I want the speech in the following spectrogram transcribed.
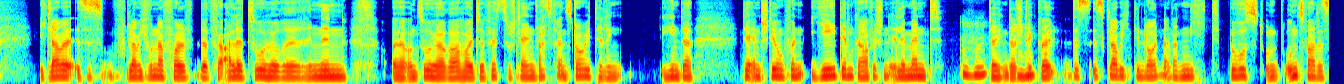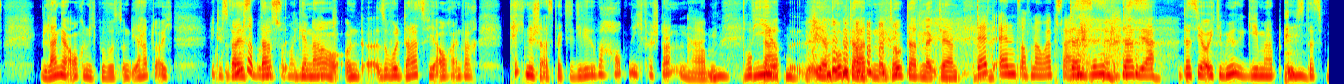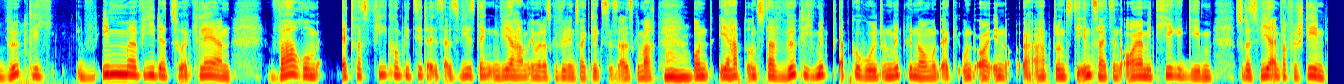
ich glaube, es ist, glaube ich, wundervoll für alle Zuhörerinnen äh, und Zuhörer heute festzustellen, was für ein Storytelling hinter der Entstehung von jedem grafischen Element mhm. dahinter mhm. steckt, weil das ist, glaube ich, den Leuten einfach nicht bewusst und uns war das lange auch nicht bewusst und ihr habt euch wie das sei es das genau wird. und äh, sowohl das wie auch einfach technische Aspekte, die wir überhaupt nicht verstanden haben, mhm. Druckdaten. wie äh, ja Druckdaten und Druckdaten erklären. Dead Ends auf einer Website. Dass, dass, ja. dass ihr euch die Mühe gegeben habt, uns das wirklich immer wieder zu erklären, warum etwas viel komplizierter ist, als wir es denken. Wir haben immer das Gefühl, in zwei Klicks ist alles gemacht. Mhm. Und ihr habt uns da wirklich mit abgeholt und mitgenommen und, und in, habt uns die Insights in euer Metier gegeben, sodass wir einfach verstehen,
